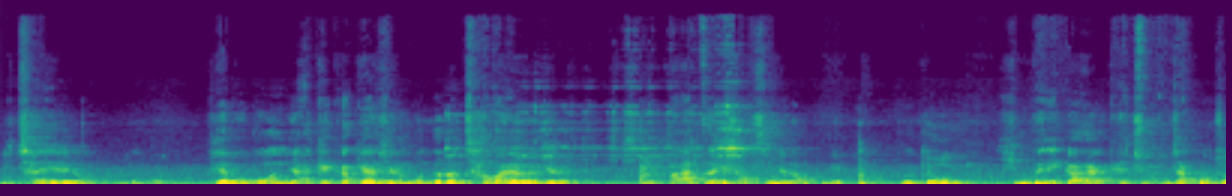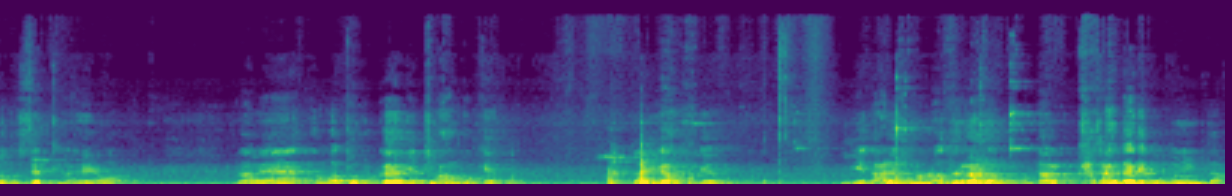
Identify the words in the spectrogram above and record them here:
이 차이예요. 대부분 얇게 깎게 하시는 분들은 잡아요 여기를 빠뜨게 잡습니다. 그 겨우 힘드니까 그냥 대충 안 잡고 저도 세팅을 해요. 그다음에 한 번 더 볼까요? 이쪽 한번 볼게요. 자 이거 한번 볼게요. 이게 날골로 들어가는 부분, 날 가장자리 부분입니다.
